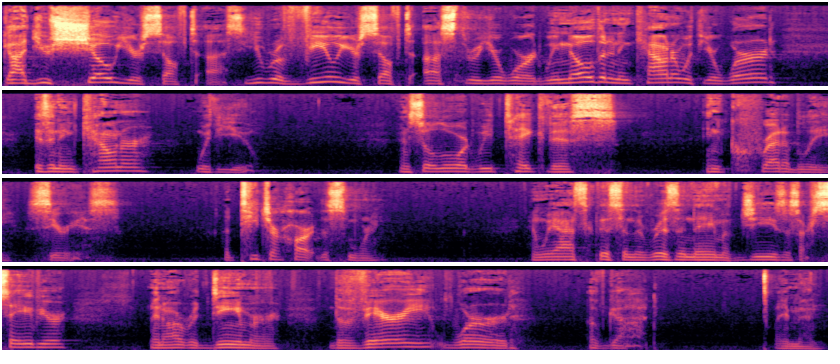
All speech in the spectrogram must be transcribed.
God, you show yourself to us. You reveal yourself to us through your word. We know that an encounter with your word is an encounter with you. And so, Lord, we take this incredibly serious. Teach our heart this morning. And we ask this in the risen name of Jesus, our Savior and our Redeemer, the very Word of God. Amen.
